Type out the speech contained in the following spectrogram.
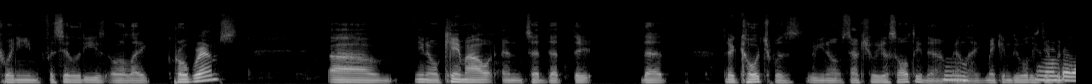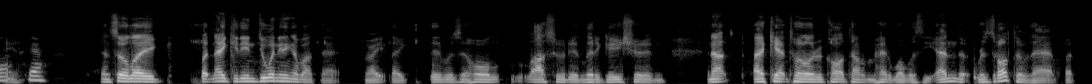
training facilities or like programs, um, you know, came out and said that they that their coach was you know sexually assaulting them and Mm. like making do all these remember different that. Yeah. and so like, but Nike didn't do anything about that, right? Like there was a whole lawsuit and litigation, and not I can't totally recall off the top of my head what was the end result of that, but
